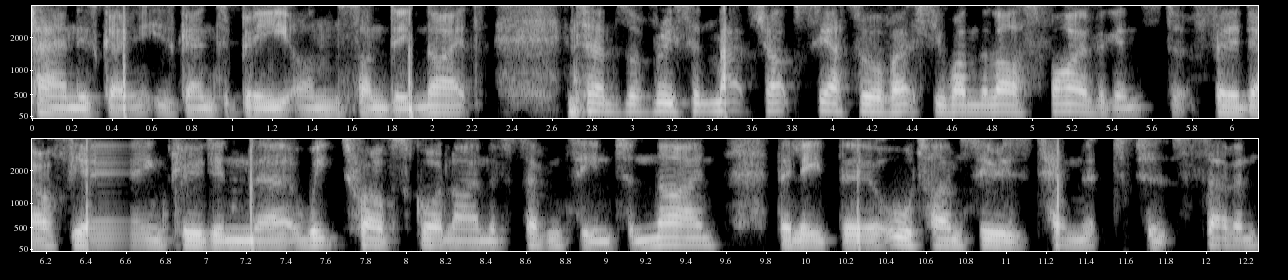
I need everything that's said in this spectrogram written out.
plan is going is going to be on Sunday night. In terms of recent matchups, Seattle have actually won the last five against Philadelphia, including the Week 12 scoreline of 17 to nine. They lead the all-time series 10 to seven.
